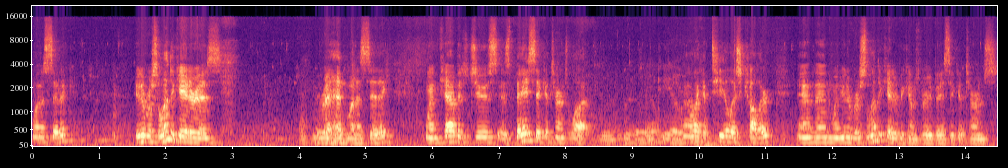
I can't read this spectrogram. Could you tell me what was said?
when acidic. Universal indicator is red when acidic. When cabbage juice is basic, it turns what? Like a tealish color. And then when universal indicator becomes very basic, it turns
